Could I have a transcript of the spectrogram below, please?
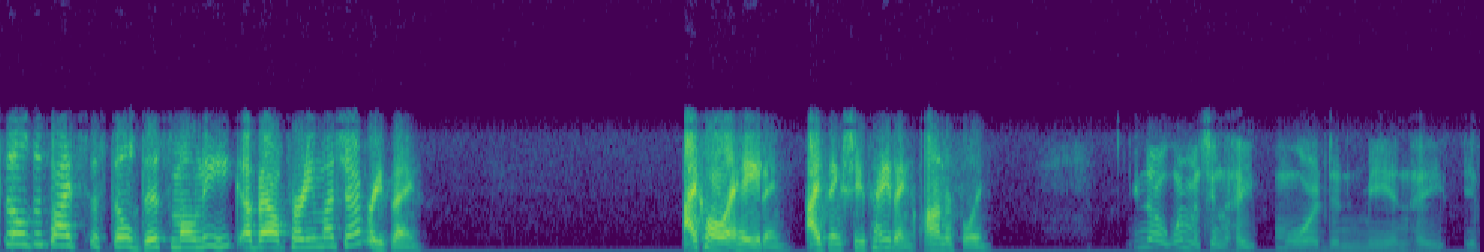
still decides to still diss Monique about pretty much everything. I call it hating. I think she's hating, honestly. You know, women seem to hate more than men hate. It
